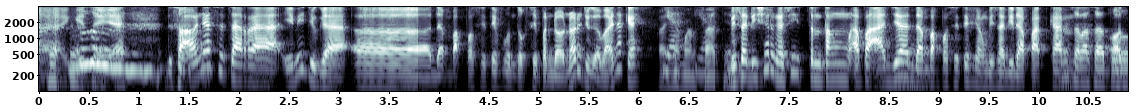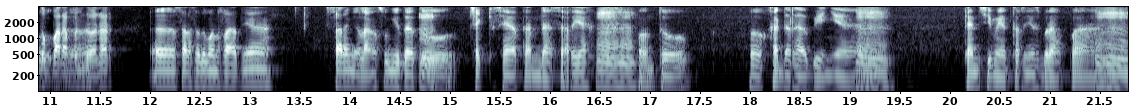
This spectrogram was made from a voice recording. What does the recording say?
gitu ya. Soalnya secara ini juga eh, dampak positif untuk si pendonor juga banyak ya. banyak Iya, manfaatnya. Bisa di-share nggak sih tentang apa aja dampak positif yang bisa didapatkan Ini salah satu untuk para eh, pendonor? eh, salah satu manfaatnya secara nggak langsung kita tuh cek kesehatan dasar ya Hmm, untuk eh, kadar HB-nya, hmm, tensimeternya seberapa, hmm,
